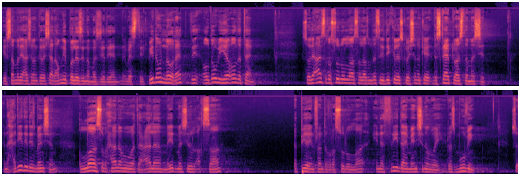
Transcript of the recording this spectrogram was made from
if somebody asks you, Uncle Rashad, how many pillars in the masjid in West Street? We don't know, right? They, although we hear all the time. So they asked Rasulullah this ridiculous question, okay, describe to us the masjid. In the hadith it is mentioned, Allah subhanahu wa ta'ala made Masjid al-Aqsa appear in front of Rasulullah in a three-dimensional way. It was moving. So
